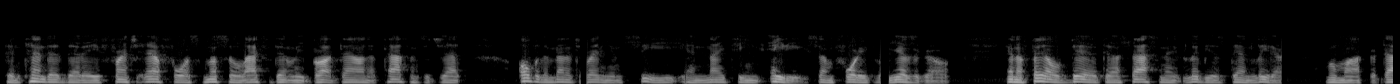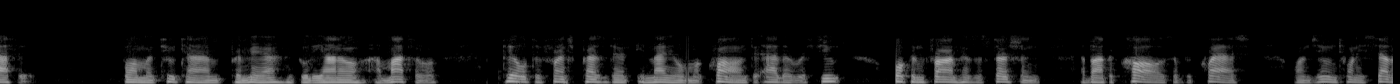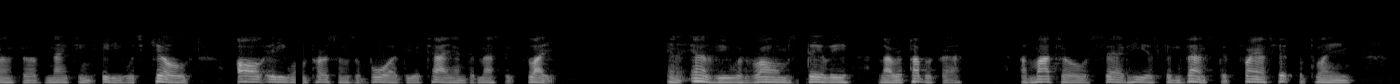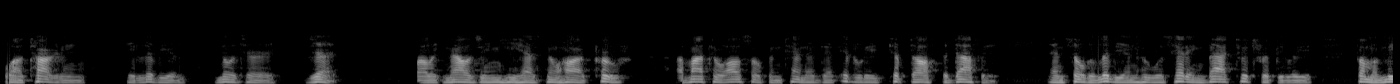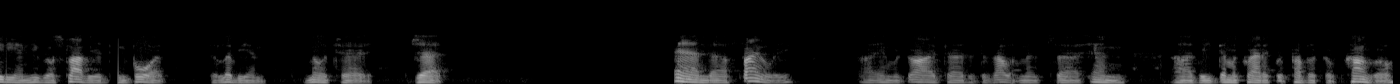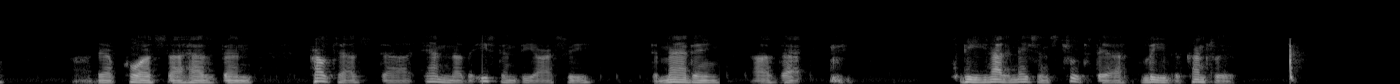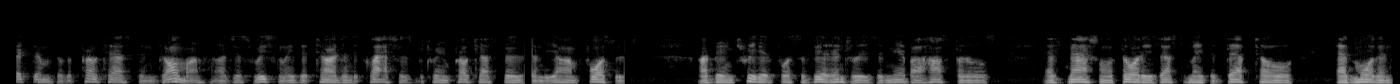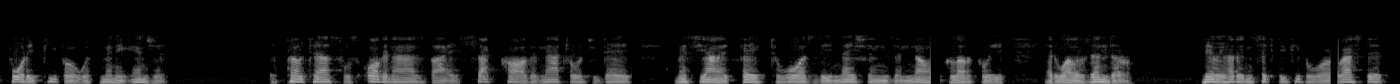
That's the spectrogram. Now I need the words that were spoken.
contended that a French Air Force missile accidentally brought down a passenger jet over the Mediterranean Sea in 1980, some 43 years ago, in a failed bid to assassinate Libya's then leader, Muammar Gaddafi. Former two-time Premier Giuliano Amato appealed to French President Emmanuel Macron to either refute or confirm his assertion about the cause of the crash on June 27th of 1980, which killed all 81 persons aboard the Italian domestic flight. In an interview with Rome's daily La Repubblica, Amato said he is convinced that France hit the plane while targeting a Libyan military jet. While acknowledging he has no hard proof, Amato also contended that Italy tipped off Gaddafi, and so the Libyan who was heading back to Tripoli from a meeting in Yugoslavia didn't board the Libyan military jet. And uh, finally, in regard to the developments uh, in uh, the Democratic Republic of Congo, uh, there of course uh, has been protest in the eastern DRC demanding that the United Nations troops there leave the country. Victims of the protest in Goma just recently that turned into clashes between protesters and the armed forces are being treated for severe injuries in nearby hospitals as national authorities estimate the death toll at more than 40 people with many injured. The protest was organized by a sect called the Natural Judaic Messianic Faith Towards the Nations and known colloquially as Wazalendo. Nearly 160 people were arrested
